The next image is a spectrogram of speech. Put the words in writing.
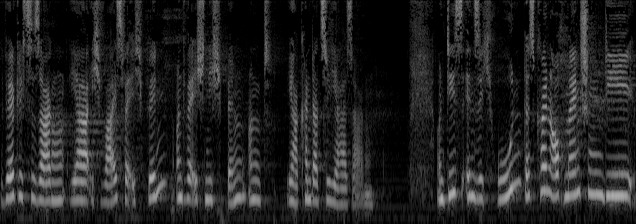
wirklich zu sagen, ja, ich weiß, wer ich bin und wer ich nicht bin und ja, kann dazu Ja sagen. Und dies in sich ruhen, das können auch Menschen, die,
